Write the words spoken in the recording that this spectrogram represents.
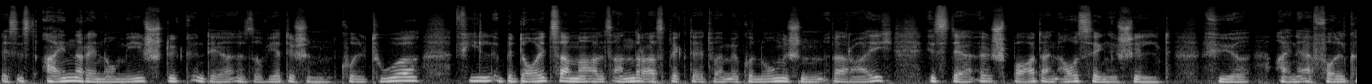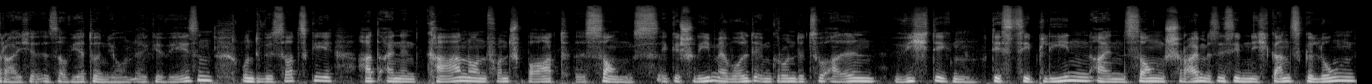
es ist ein Renommeestück der sowjetischen Kultur, viel bedeutsamer als andere Aspekte, etwa im ökonomischen Bereich, ist der Sport ein Aushängeschild für eine erfolgreiche Sowjetunion gewesen. Und Wysotsky hat einen Kanon von Sportsongs geschrieben. Er wollte im Grunde zu allen wichtigen Disziplinen einen Song schreiben schreiben. Es ist ihm nicht ganz gelungen,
